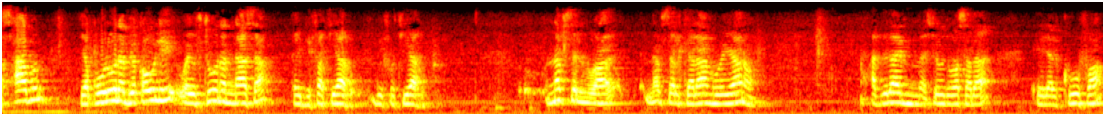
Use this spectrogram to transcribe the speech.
asxaabu yaquluuna biqowlihi wayuftuuna الnaasa ay bifatyaahu bifutyaahu nafs nafs alkalaam weeyaano cabdullahi bn mascuud wasala ila alkufa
